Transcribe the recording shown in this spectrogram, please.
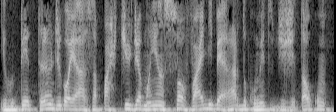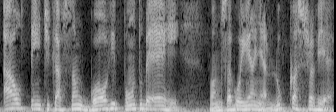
e o Detran de Goiás, a partir de amanhã, só vai liberar documento digital com autenticação gov.br. Vamos a Goiânia, Lucas Xavier.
